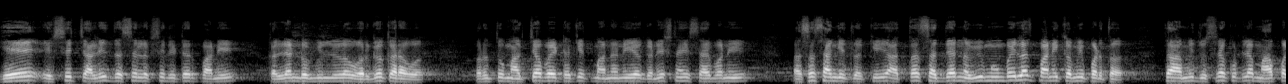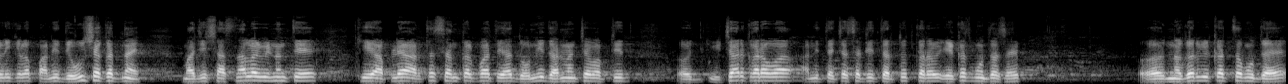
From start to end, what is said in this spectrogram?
हे एकशे चाळीस दशलक्ष लिटर पाणी कल्याण डोंबिवलीला वर्ग करावं. परंतु मागच्या बैठकीत माननीय गणेश नाईक साहेबांनी असं सांगितलं की आता सध्या नवी मुंबईलाच पाणी कमी पडतं. तर आम्ही दुसऱ्या कुठल्या महापालिकेला पाणी देऊ शकत नाही. माझी शासनाला विनंती आहे की आपल्या अर्थसंकल्पात या दोन्ही धरणांच्या बाबतीत विचार करावा आणि त्याच्यासाठी तरतूद करावी. एकच मुद्दा साहेब नगरविकासचा मुद्दा आहे.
